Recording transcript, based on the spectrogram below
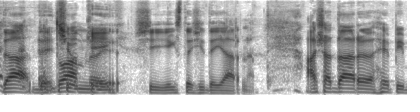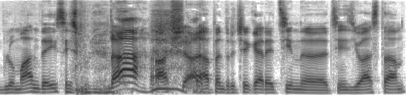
Da, de Deci, toamnă ok. și există și de iarnă. Așadar, Happy Blue Monday, să-i spunem. Da, așa. Da, pentru cei care țin, țin ziua asta,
